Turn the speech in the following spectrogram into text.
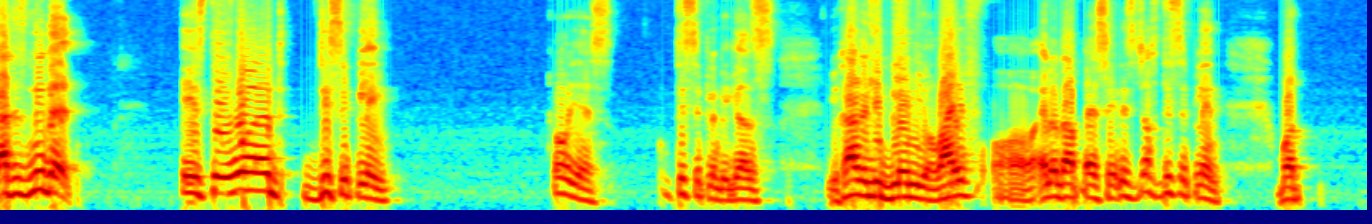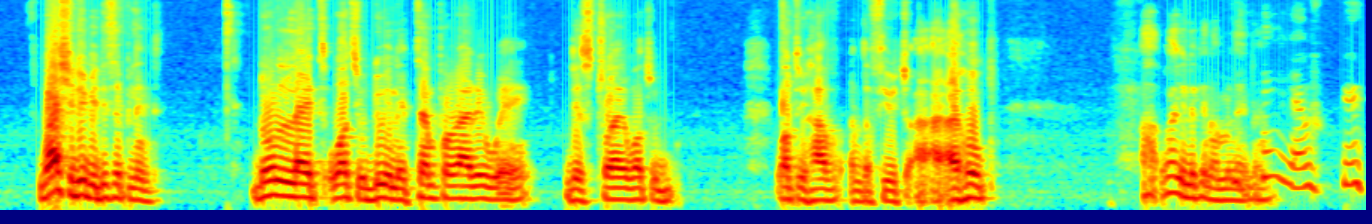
that is needed is the word discipline. Oh yes, discipline because you can't really blame your wife or another person. It's just discipline. But why should you be disciplined? Don't let what you do in a temporary way destroy what you what you have in the future. I, I- hope. Ah, why are you looking at me like that?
